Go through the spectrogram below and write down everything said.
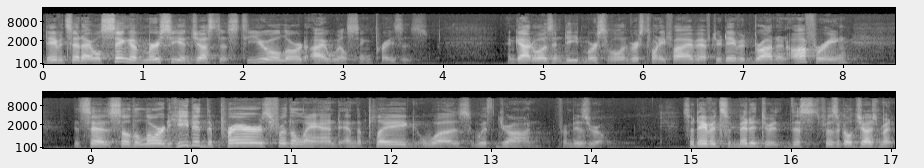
David said, I will sing of mercy and justice. To you, O Lord, I will sing praises. And God was indeed merciful. In verse 25, after David brought an offering, it says, So the Lord heeded the prayers for the land, and the plague was withdrawn from Israel. So David submitted to this physical judgment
